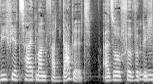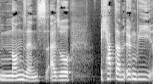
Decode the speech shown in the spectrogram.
wie viel Zeit man verdaddelt. Also für wirklich Nonsens. Also ich habe dann irgendwie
